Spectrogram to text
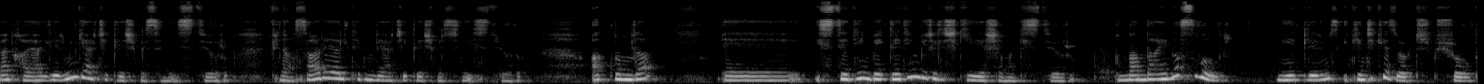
Ben hayallerimin gerçekleşmesini istiyorum. Finansal realitemin gerçekleşmesini istiyorum. Aklımda e, istediğim, beklediğim bir ilişkiyi yaşamak istiyorum. Bundan daha iyi nasıl olur? Niyetlerimiz ikinci kez örtüşmüş oldu.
